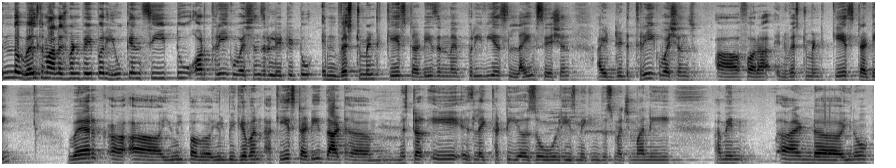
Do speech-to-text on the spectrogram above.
in the wealth management paper you can see two or three questions related to investment case studies. In my previous live session I did three questions uh, for a investment case study where uh, uh, you will you will be given a case study that um, Mr. A is like 30 years old, he's making this much money. I mean, and uh, you know,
